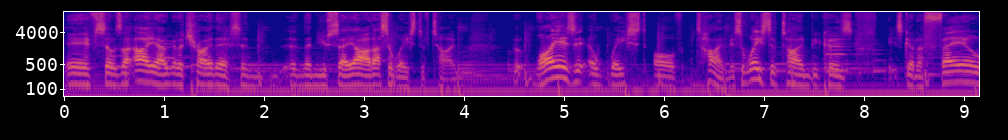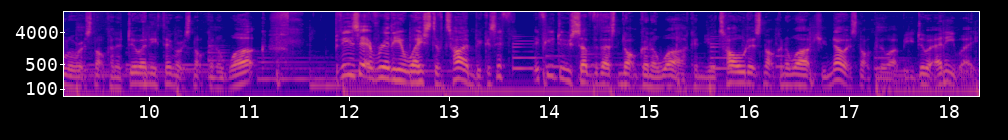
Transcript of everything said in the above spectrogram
if someone's like, oh yeah, I'm going to try this, and, and then you say, ah, oh, that's a waste of time. But why is it a waste of time? It's a waste of time because it's going to fail, or it's not going to do anything, or it's not going to work. But is it really a waste of time? Because if, if you do something that's not going to work and you're told it's not going to work, you know it's not going to work, but you do it anyway.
